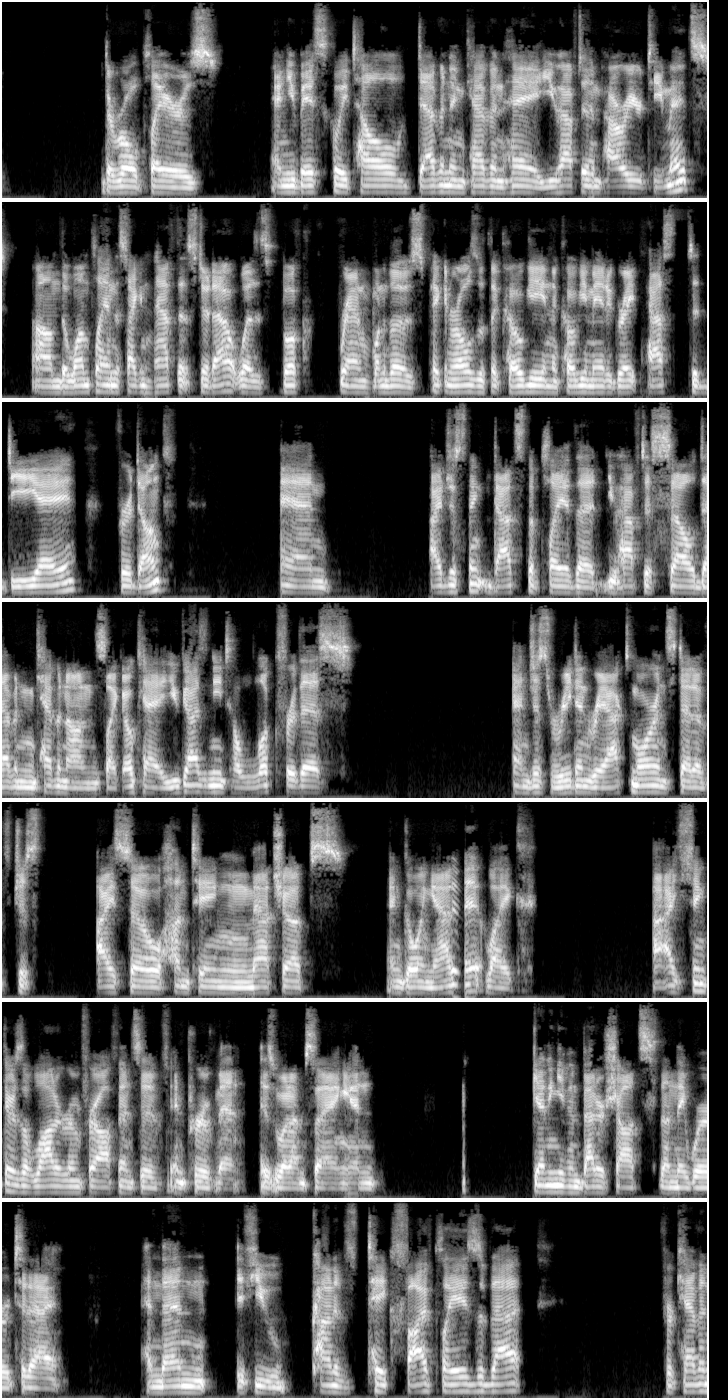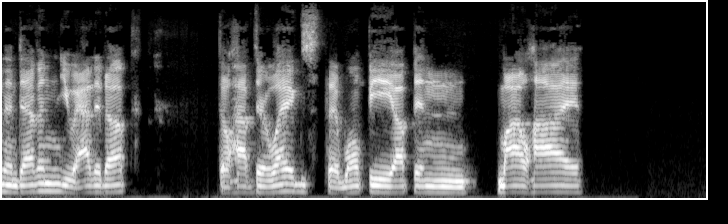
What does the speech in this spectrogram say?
the role players, and you basically tell Devin and Kevin, hey, you have to empower your teammates. Um, the one play in the second half that stood out was Book ran one of those pick and rolls with Okogie, and Okogie made a great pass to DA for a dunk. And I just think that's the play that you have to sell Devin and Kevin on. It's like, okay, you guys need to look for this and just read and react more instead of just ISO hunting matchups and going at it. Like, I think there's a lot of room for offensive improvement, is what I'm saying, and getting even better shots than they were today. And then if you kind of take five plays of that for Kevin and Devin, you add it up, they'll have their legs. They won't be up in mile high.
